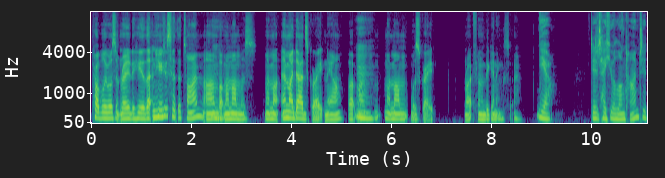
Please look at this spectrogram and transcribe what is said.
probably wasn't ready to hear that news at the time, um, but my mum was. My mum and my dad's great now, but my my mum was great right from the beginning. So Yeah. Did it take you a long time to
